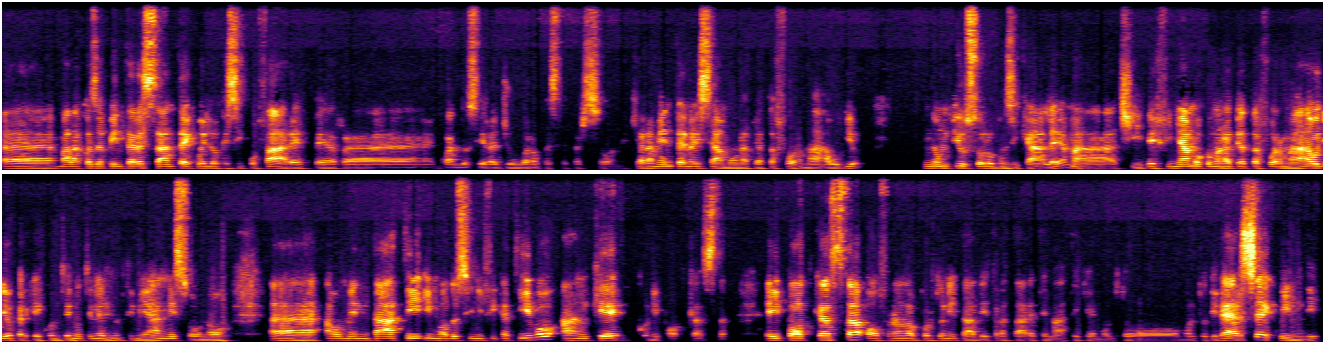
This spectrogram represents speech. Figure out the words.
Uh, ma la cosa più interessante è quello che si può fare per uh, quando si raggiungono queste persone. Chiaramente noi siamo una piattaforma audio, non più solo musicale, ma ci definiamo come una piattaforma audio perché i contenuti negli ultimi anni sono eh, aumentati in modo significativo anche con i podcast e i podcast offrono l'opportunità di trattare tematiche molto, molto diverse, quindi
